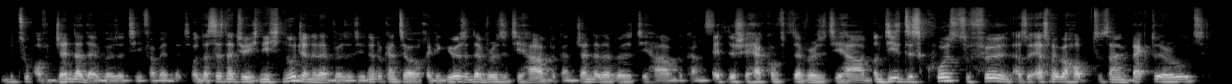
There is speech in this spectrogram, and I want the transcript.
Bezug auf Gender Diversity verwendet. Und das ist natürlich nicht nur Gender Diversity. Ne? Du kannst ja auch religiöse Diversity haben, du kannst Gender Diversity haben, du kannst ethnische Herkunft Diversity haben. Und diesen Diskurs zu füllen, also erstmal überhaupt zu sagen, back to the roots,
